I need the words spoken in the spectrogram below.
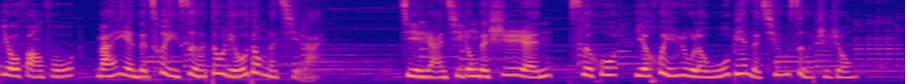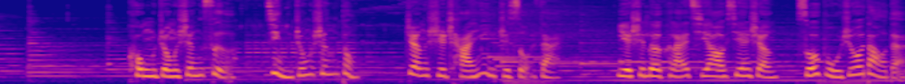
又仿佛满眼的翠色都流动了起来，浸染其中的诗人似乎也汇入了无边的秋色之中。空中生色，静中生动，正是禅意之所在，也是勒克莱齐奥先生所捕捉到的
